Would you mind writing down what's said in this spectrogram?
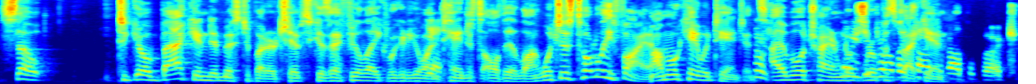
So to go back into Mr. Butterchips, because I feel like we're going to go on tangents all day long, which is totally fine. I'm okay with tangents. I will try and We rope us back in. about the book.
